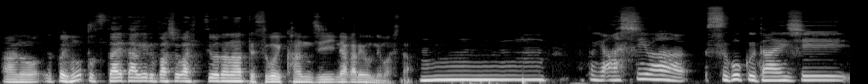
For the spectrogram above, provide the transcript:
あの、やっぱりもっと伝えてあげる場所が必要だなってすごい感じながら読んでました。うーん。やっぱり足はすごく大事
